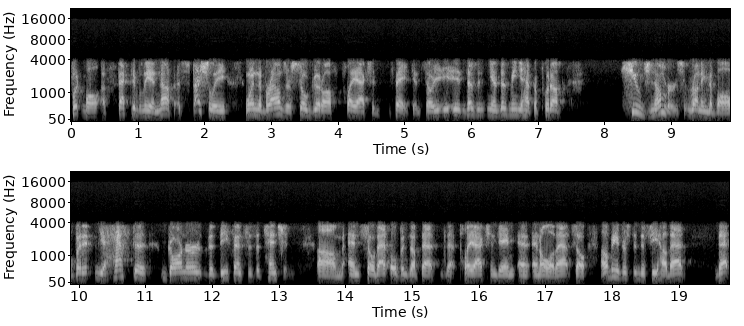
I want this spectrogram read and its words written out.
football effectively enough, especially when the Browns are so good off play action fake. And so it doesn't you know doesn't mean you have to put up huge numbers running the ball, but it, you have to garner the defense's attention. Um, and so that opens up that that play action game and, and all of that. So I'll be interested to see how that that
